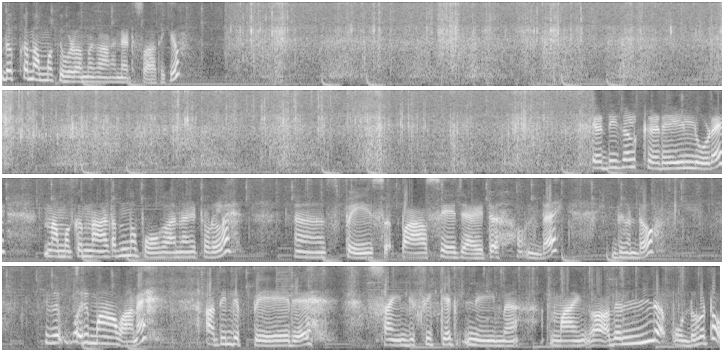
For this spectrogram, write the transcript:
ഇതൊക്കെ നമുക്ക് ഇവിടെ ഒന്ന് കാണാനായിട്ട് സാധിക്കും. ചെടികൾക്കിടയിലൂടെ നമുക്ക് നടന്നു പോകാനായിട്ടുള്ള സ്പേസ് പാസേജ് ആയിട്ട് ഉണ്ട്. ഇത് കണ്ടോ? ഇത് ഒരു മാവാണേ. അതിന്റെ പേര് സയന്റിഫിക്കറ്റ് നെയിം മാങ്കോ അതെല്ലാം ഉണ്ട് കേട്ടോ.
